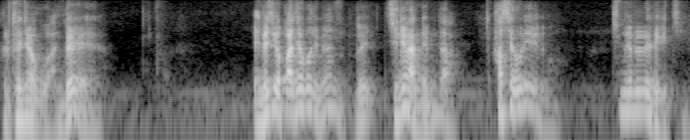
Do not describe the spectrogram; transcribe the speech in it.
그렇 되냐고 안 돼. 에너지가 빠져버리면 진행 안 됩니다. 하세월이에요. 10년 후에 되겠지.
